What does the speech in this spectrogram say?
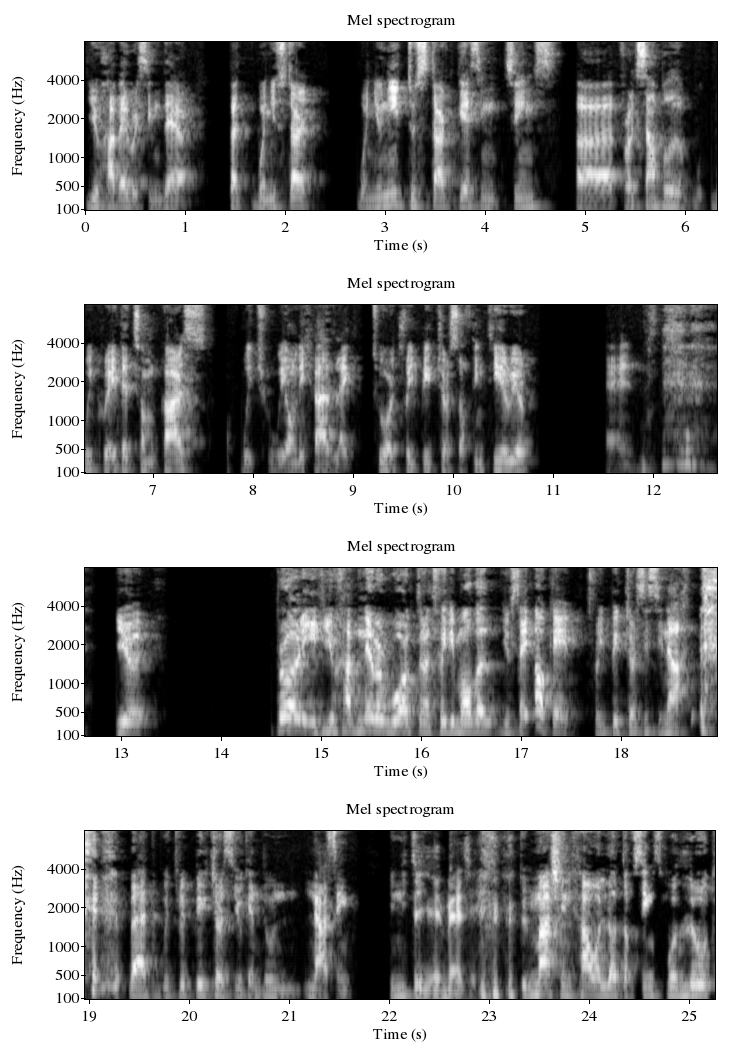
you have everything there. But when you start when you need to start guessing things, uh, for example, we created some cars which we only had like two or three pictures of the interior, and you probably if you have never worked on a 3D model, you say, okay, three pictures is enough. but with three pictures, you can do nothing. You need to imagine to imagine how a lot of things would look.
